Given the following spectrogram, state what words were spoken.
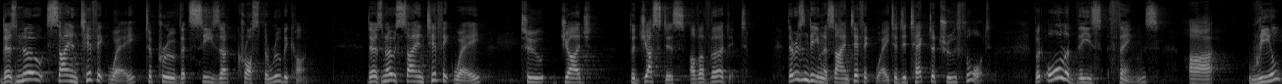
There's no scientific way to prove that Caesar crossed the Rubicon. There's no scientific way to judge the justice of a verdict. There isn't even a scientific way to detect a true thought. But all of these things are real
